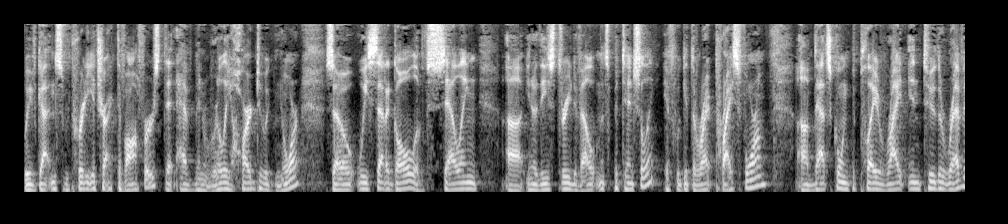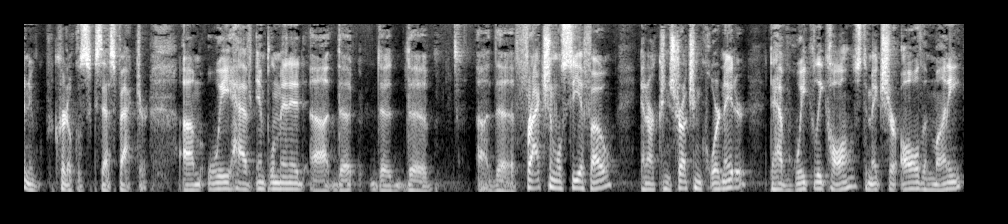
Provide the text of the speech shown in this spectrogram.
we've gotten some pretty attractive offers that have been really hard to ignore. So we set a goal of selling, uh, you know, these three developments potentially if we get the right price for them. Uh, that's going to play right into the revenue critical success factor. Um, we have implemented uh, the the the uh, the fractional CFO and our construction coordinator to have weekly calls to make sure all the money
